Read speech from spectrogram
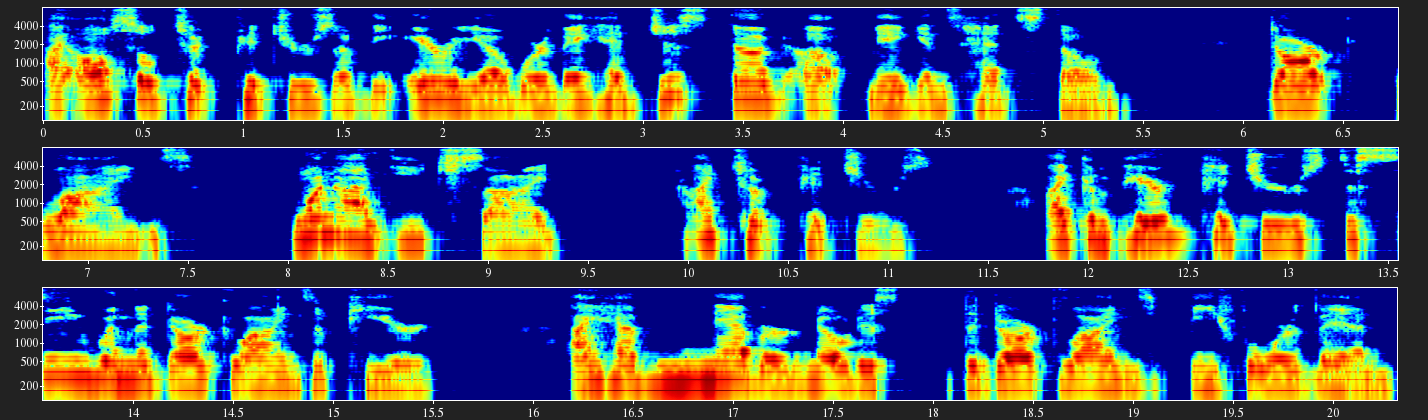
I also took pictures of the area where they had just dug up Megan's headstone. Dark lines, one on each side. I took pictures. I compared pictures to see when the dark lines appeared. I have never noticed the dark lines before then.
